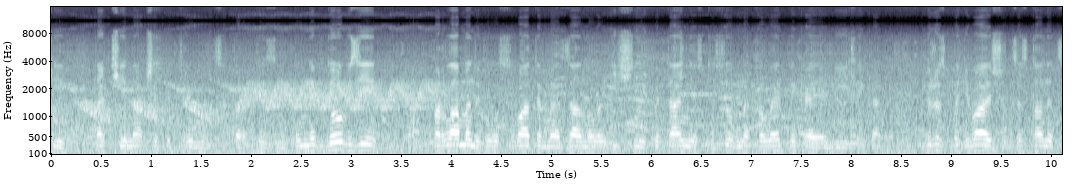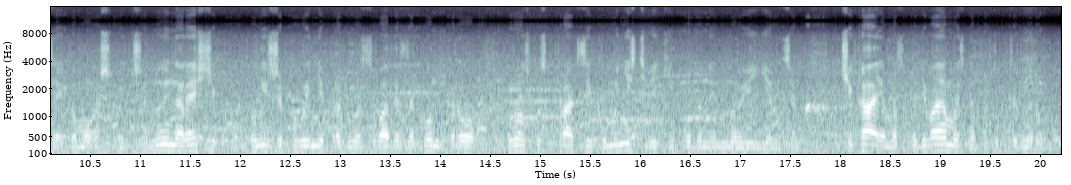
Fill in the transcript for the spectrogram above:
які так чи інакше підтримують сепаратизм. Невдовзі парламент голосуватиме за аналогічні питання стосовно калетника і олійника. Дуже сподіваюся, що це станеться якомога швидше. Ну і нарешті, коли вже повинні проголосувати закон про розпуск фракції комуністів, який поданий мною ємцям. Чекаємо, сподіваємось на продуктивну роботу.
